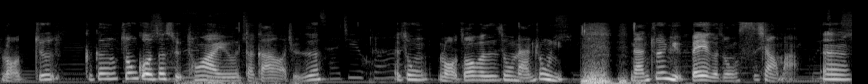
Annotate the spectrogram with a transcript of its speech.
老就搿跟中国这传统也有搭界哦，就是那种老早勿是种男尊女男尊女卑搿种思想嘛？嗯。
